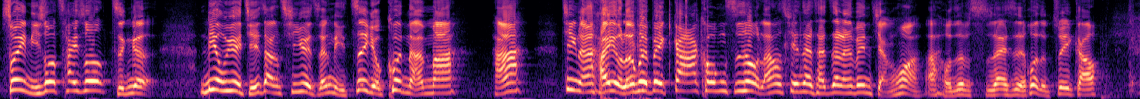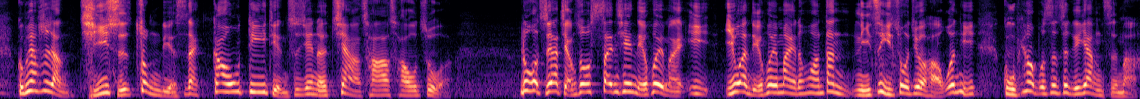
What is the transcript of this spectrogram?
所以你说猜说整个六月结账七月整理，这有困难吗？啊，竟然还有人会被嘎空之后，然后现在才在那边讲话啊！我这实在是或者追高，股票市场其实重点是在高低点之间的价差操作。如果只要讲说三千点会买一一万点会卖的话，那你自己做就好。问题股票不是这个样子嘛？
